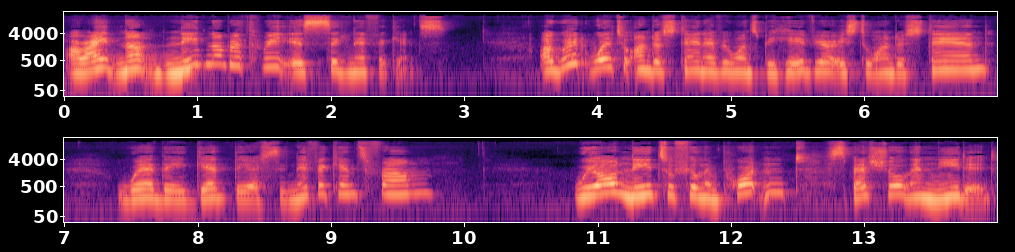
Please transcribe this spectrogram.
All right, now, need number three is significance. A great way to understand everyone's behavior is to understand where they get their significance from. We all need to feel important, special, and needed.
